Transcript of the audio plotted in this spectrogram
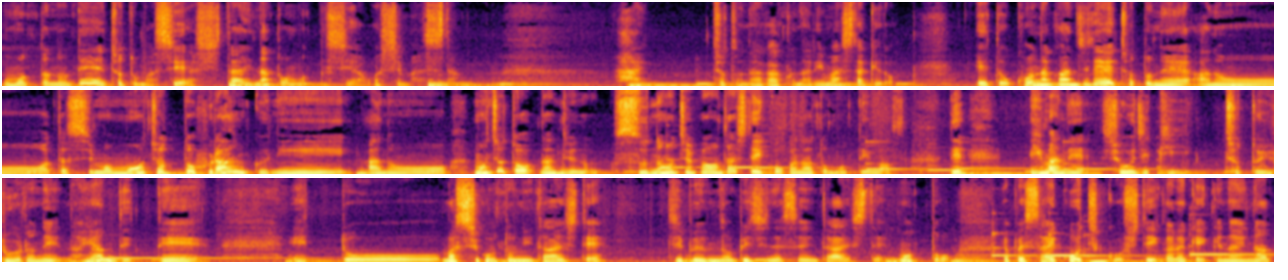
思ったのでちょっとまあシェアしたいなと思ってシェアをしました。はい。ちょっと長くなりましたけど。えーと、こんな感じでちょっとね、あのー、私ももうちょっとフランクに、あのー、もうちょっと何て言うの素の自分を出していこうかなと思っています。で今ね正直ちょっといろいろね悩んでてえっとまあ仕事に対して自分のビジネスに対してもっとやっぱり再構築をしていかなきゃいけないなっ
